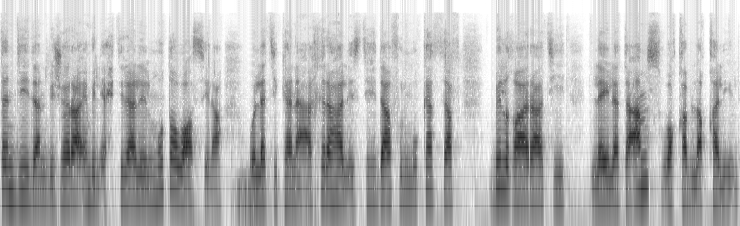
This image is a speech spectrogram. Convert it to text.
تنديدا بجرائم الاحتلال المتواصلة والتي كان آخرها الاستهداف المكثف بالغارات ليلة أمس وقبل قليل.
